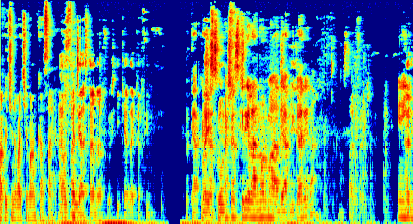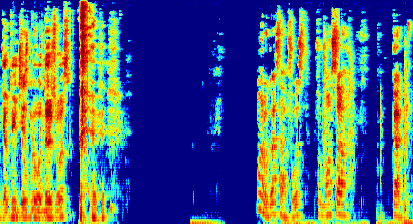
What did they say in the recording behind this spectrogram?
facă cineva ceva în casa aia. Ar face asta anafu, știi, chiar dacă ar fi... Păi că Mai așa, scump. așa scrie la norma de aplicare, da? Asta ar face. Ei, Ar cheltui muncesc, dublu, nu o dă jos. Mă rog, asta a fost frumoasa carte.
